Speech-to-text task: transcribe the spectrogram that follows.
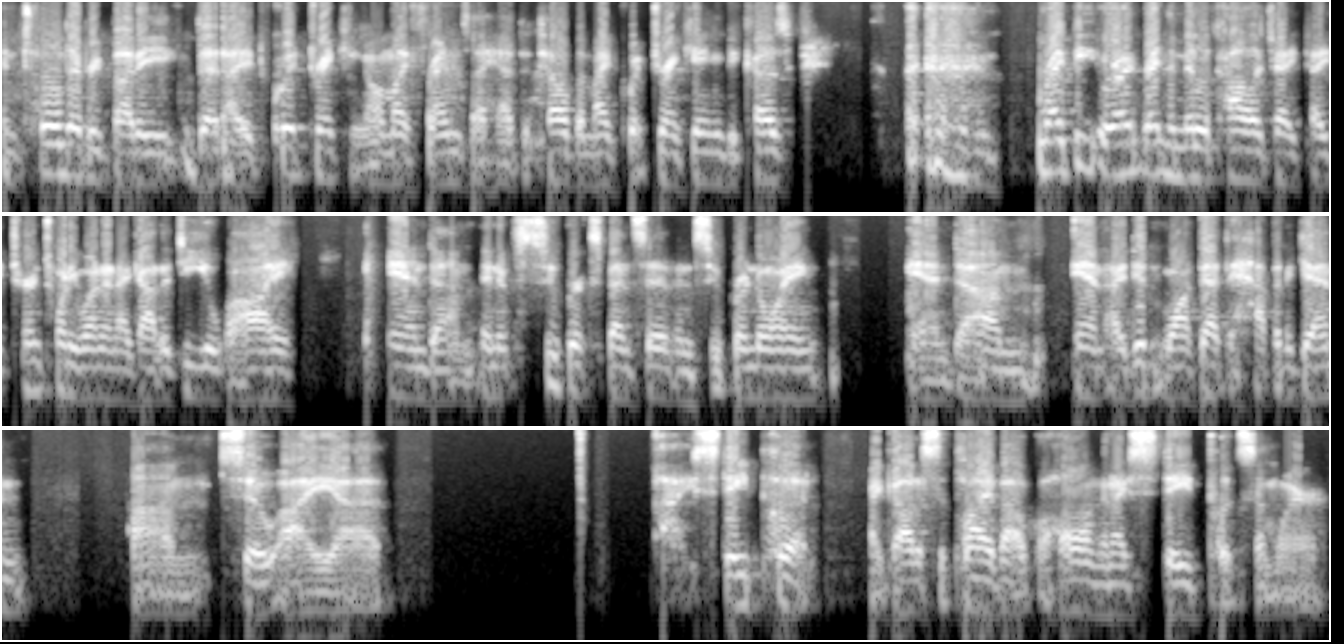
and told everybody that I had quit drinking. All my friends, I had to tell them I quit drinking because right, be, right, right in the middle of college, I, I turned 21 and I got a DUI, and um, and it was super expensive and super annoying and um, and I didn't want that to happen again. Um, so I uh, I stayed put. I got a supply of alcohol, and then I stayed put somewhere.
